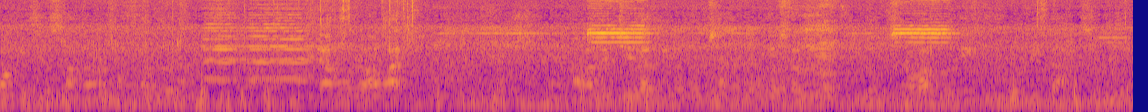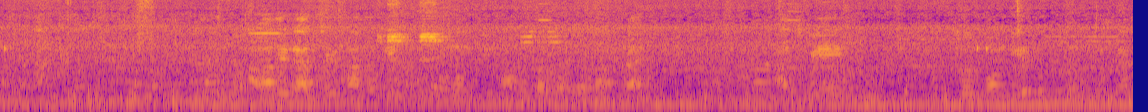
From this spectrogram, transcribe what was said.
কংগ্রেসের সাধারণ সম্পাদক ইনামুর রহমান আমাদের জেলা তৃণমূল ছাত্র পরিষদের সভাপতি পিতা আমাদের রাজ্যের মাননীয় মুখ্যমন্ত্রী মমতা বন্দ্যোপাধ্যায় আজকে উত্তরবঙ্গের উত্তরবঙ্গের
